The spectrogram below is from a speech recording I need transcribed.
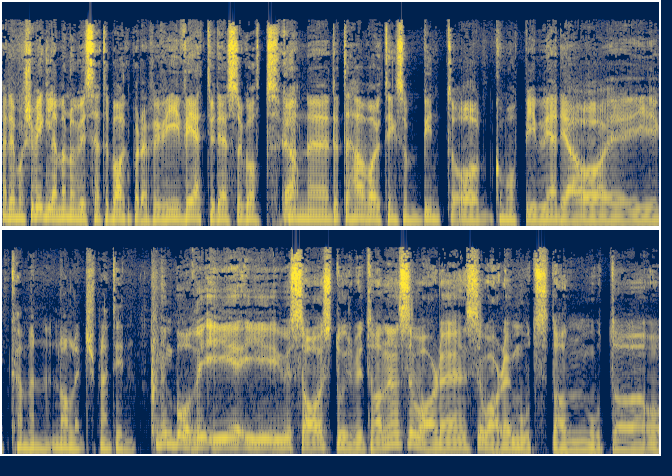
Ja, Det må ikke vi glemme når vi ser tilbake på det, for vi vet jo det så godt. Ja. Men eh, dette her var jo ting som begynte å komme opp i media og i common knowledge på den tiden. Men både i, i USA og Storbritannia så var det, så var det motstand mot å, å,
